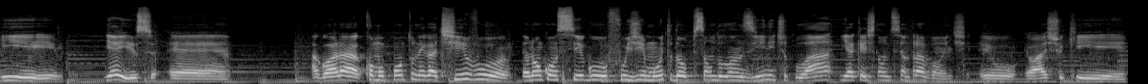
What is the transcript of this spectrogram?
E, e é isso. É... Agora, como ponto negativo, eu não consigo fugir muito da opção do Lanzini titular e a questão de centroavante. Eu, eu acho que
